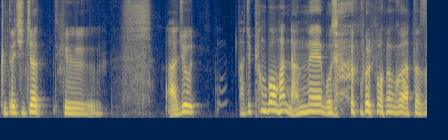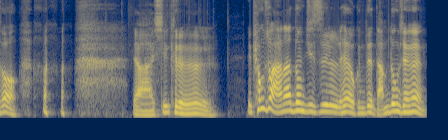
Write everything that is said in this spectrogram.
그때 진짜 그 아주 아주 평범한 남매의 모습을 보는 것 같아서 야 실크를 평소 안 하던 짓을 해요. 근데 남동생은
